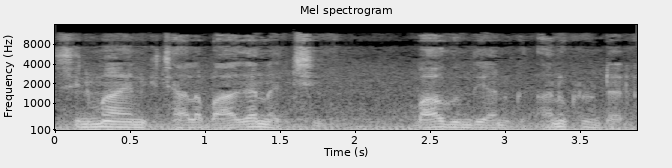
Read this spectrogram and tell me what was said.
సినిమా ఆయనకి చాలా బాగా నచ్చి బాగుంది అను అనుకుంటారు.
